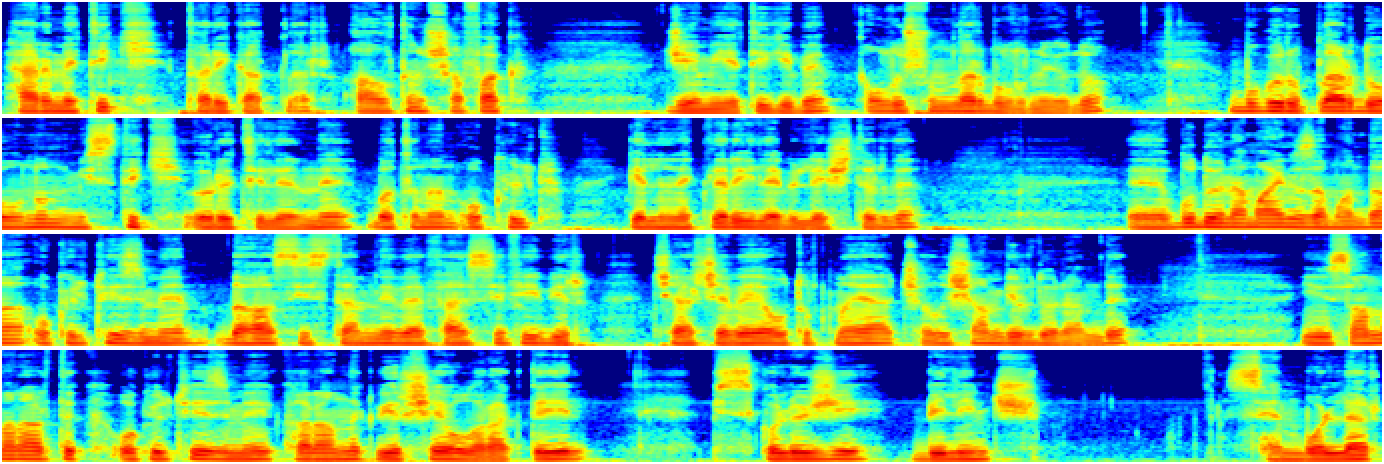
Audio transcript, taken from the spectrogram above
hermetik tarikatlar, altın şafak cemiyeti gibi oluşumlar bulunuyordu. Bu gruplar doğunun mistik öğretilerini batının okült gelenekleriyle birleştirdi. E, bu dönem aynı zamanda okültizmi daha sistemli ve felsefi bir çerçeveye oturtmaya çalışan bir dönemdi. İnsanlar artık okültizmi karanlık bir şey olarak değil, psikoloji, bilinç, semboller,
